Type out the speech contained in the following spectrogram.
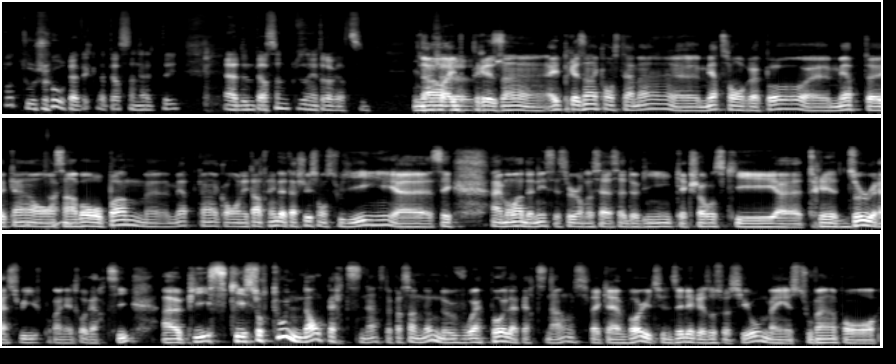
pas toujours avec la personnalité euh, d'une personne plus introvertie. Non, être présent, être présent constamment, euh, mettre son repas, euh, mettre euh, quand on s'en va aux pommes, mettre quand, on est en train d'attacher son soulier. c'est à un moment donné, c'est sûr, ça, ça, devient quelque chose qui est très dur à suivre pour un introverti. puis ce qui est surtout non pertinent, cette personne-là ne voit pas la pertinence, fait qu'elle va utiliser les réseaux sociaux, mais souvent pour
